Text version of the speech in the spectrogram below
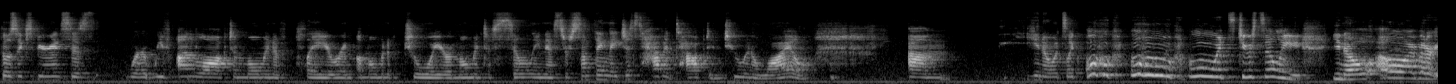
those experiences where we've unlocked a moment of play or a moment of joy or a moment of silliness or something they just haven't tapped into in a while um, you know, it's like, ooh, ooh, ooh, it's too silly, you know, oh, I better,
